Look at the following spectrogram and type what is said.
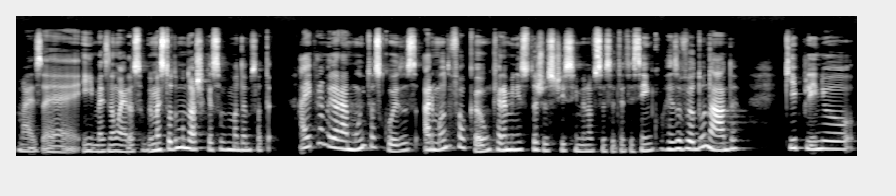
Mas é, e, mas não era sobre, mas todo mundo acha que é sobre Madame Satã. Aí, para melhorar muito as coisas, Armando Falcão, que era ministro da Justiça em 1975, resolveu do nada que Plínio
